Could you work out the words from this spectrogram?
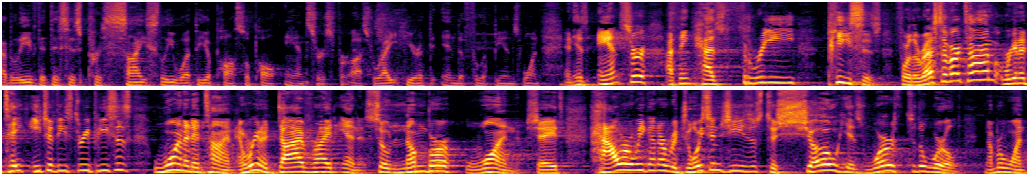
I believe that this is precisely what the Apostle Paul answers for us right here at the end of Philippians 1. And his answer, I think, has three pieces. For the rest of our time, we're going to take each of these three pieces one at a time, and we're going to dive right in. So, number one, Shades, how are we going to rejoice in Jesus to show his worth to the world? Number one,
